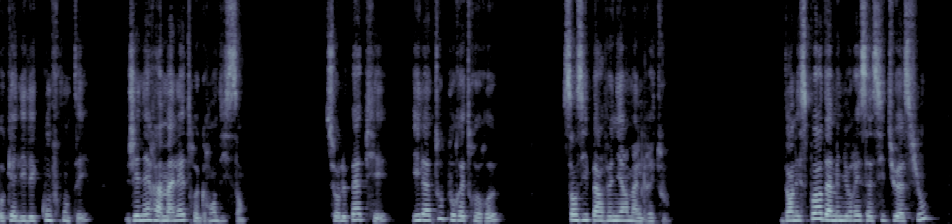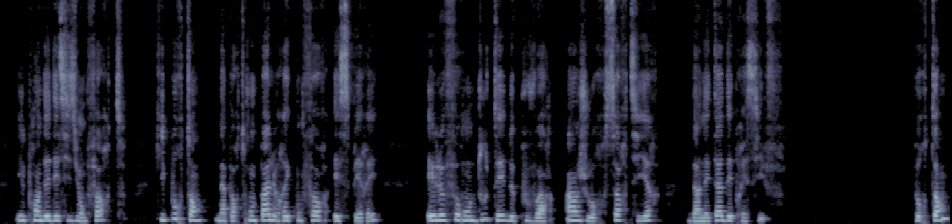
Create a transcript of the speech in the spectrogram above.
auquel il est confronté génère un mal-être grandissant. Sur le papier, il a tout pour être heureux, sans y parvenir malgré tout. Dans l'espoir d'améliorer sa situation, il prend des décisions fortes qui pourtant n'apporteront pas le réconfort espéré et le feront douter de pouvoir un jour sortir d'un état dépressif. Pourtant,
